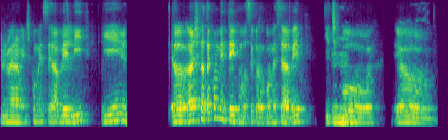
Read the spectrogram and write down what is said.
primeiramente, comecei a ver ali e eu, eu acho que eu até comentei com você quando eu comecei a ver que, tipo, eu,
